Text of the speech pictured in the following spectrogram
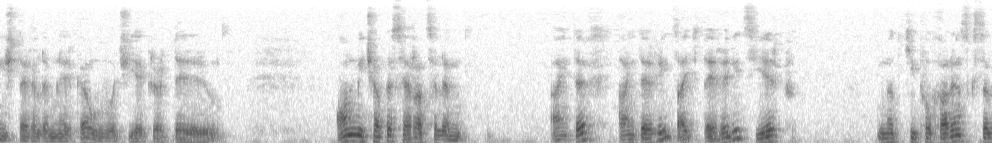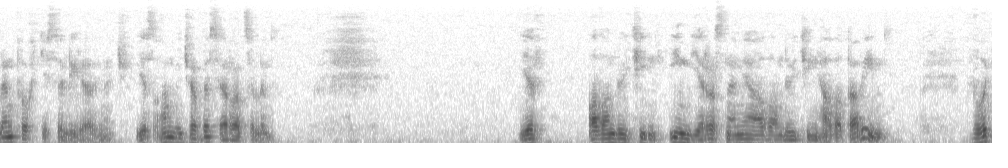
միշտ եղել եմ ներկա ու ոչ երկրորդ դերերում։ Անմիջապես հեռացել եմ այնտեղ, այնտեղից, այդ տեղերից, երբ մտքի փոխարեն սկսել են փող կիսել իրար մեջ։ Ես անմիջապես հեռացել եմ եւ ավանդույթին, իմ 30-ամյա ավանդույթին հավատարիմ, ոչ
